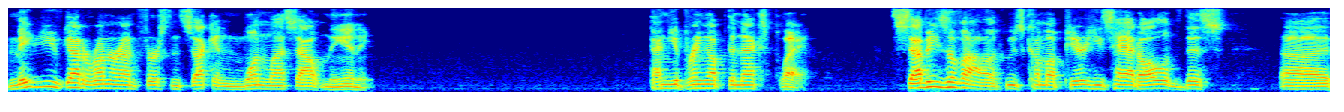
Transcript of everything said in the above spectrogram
maybe you've got a run around first and second and one less out in the inning. Then you bring up the next play. Seby Zavala, who's come up here, he's had all of this uh,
